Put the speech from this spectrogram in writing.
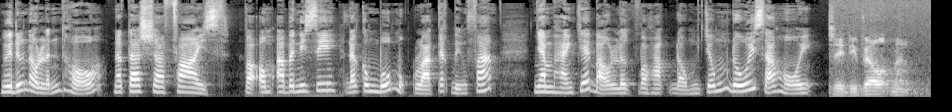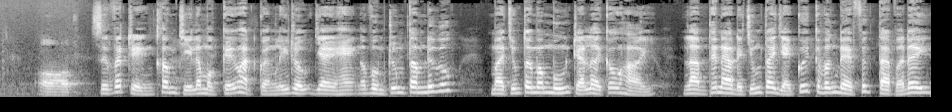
Người đứng đầu lãnh thổ Natasha Fies và ông Albanese đã công bố một loạt các biện pháp nhằm hạn chế bạo lực và hoạt động chống đối xã hội. Sự phát triển không chỉ là một kế hoạch quản lý rượu dài hạn ở vùng trung tâm nước Úc, mà chúng tôi mong muốn trả lời câu hỏi làm thế nào để chúng ta giải quyết các vấn đề phức tạp ở đây.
